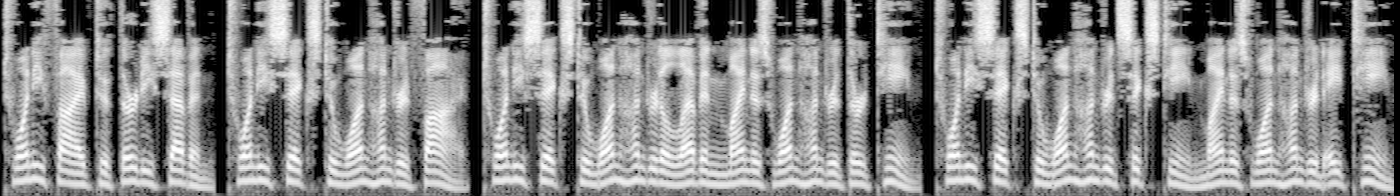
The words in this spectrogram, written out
25 to 37 26 to 105 26 to 111-113 26 to 116-118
